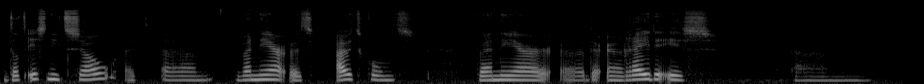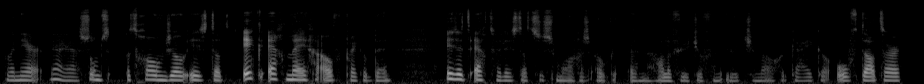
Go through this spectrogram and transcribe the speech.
dat is niet zo. Het, um, wanneer het uitkomt, wanneer uh, er een reden is, um, wanneer nou ja, soms het gewoon zo is dat ik echt mega overprikkeld ben, is het echt wel eens dat ze s'morgens ook een half uurtje of een uurtje mogen kijken. Of dat, er,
